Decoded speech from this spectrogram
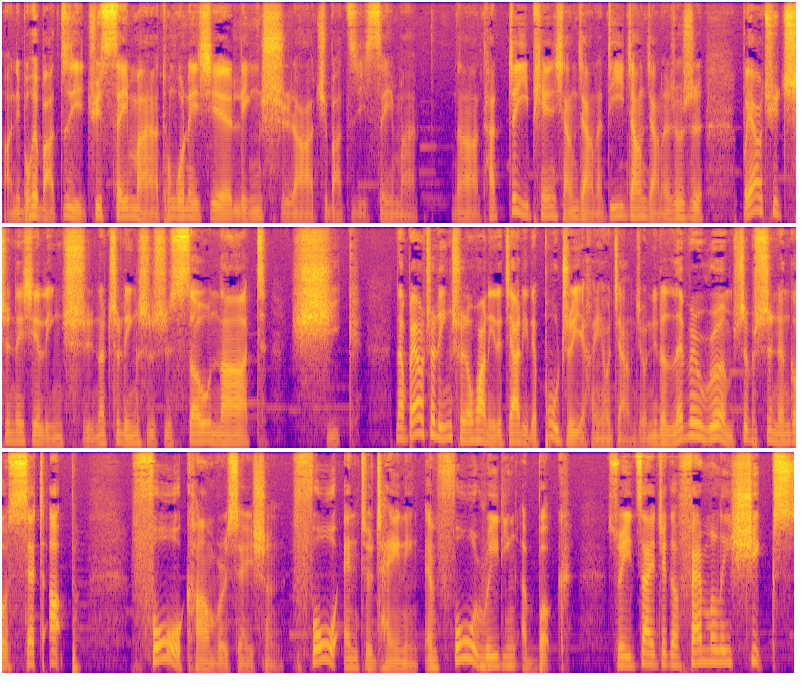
啊，你不会把自己去塞满啊，通过那些零食啊去把自己塞满。那他这一篇想讲的第一章讲的就是不要去吃那些零食。那吃零食是 so not。chic。那不要吃零食的话，你的家里的布置也很有讲究。你的 living room 是不是能够 set up for conversation, for entertaining, and for reading a book？所以在这个 family chics，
